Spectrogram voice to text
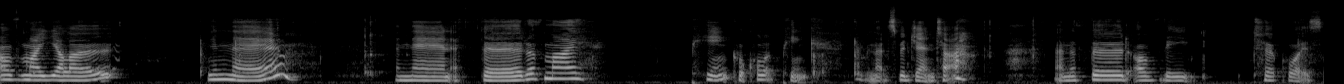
of my yellow in there and then a third of my pink, we'll call it pink, even though it's magenta, and a third of the turquoise.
